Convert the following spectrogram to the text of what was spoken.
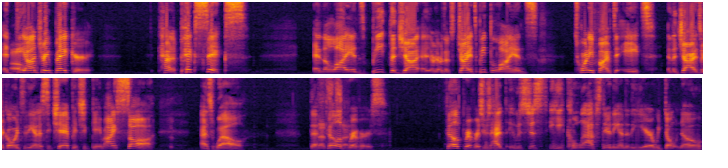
and Oh. DeAndre Baker had a pick six, and the Lions beat the Gi- or the Giants beat the Lions 25 to 8 and the Giants are going to the NFC Championship game. I saw as well that That's Philip exciting. Rivers Philip Rivers who's had who's just he collapsed near the end of the year. We don't know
